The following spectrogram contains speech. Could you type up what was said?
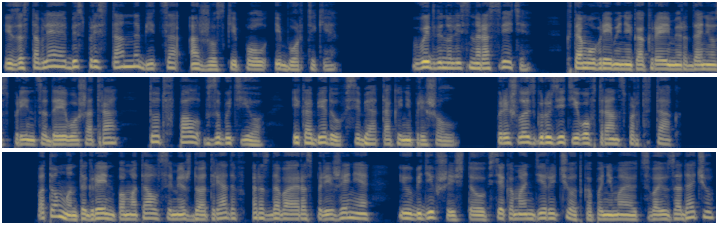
и заставляя беспрестанно биться о жесткий пол и бортики. Выдвинулись на рассвете. К тому времени, как Реймер донес принца до его шатра, тот впал в забытье и к обеду в себя так и не пришел. Пришлось грузить его в транспорт так. Потом Монтегрейн помотался между отрядов, раздавая распоряжения, и, убедившись, что все командиры четко понимают свою задачу,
